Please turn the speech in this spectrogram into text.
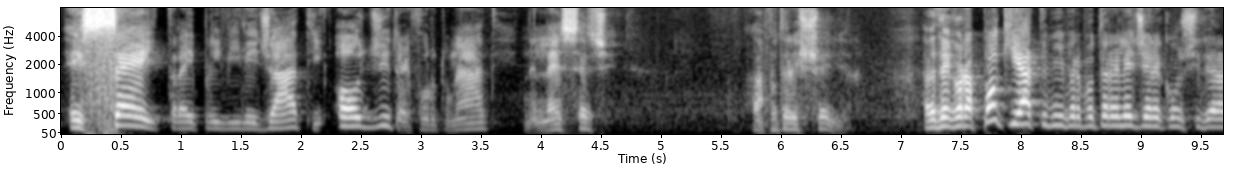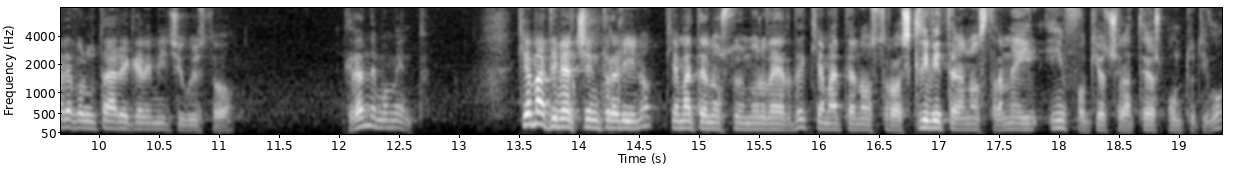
E sei tra i privilegiati oggi, tra i fortunati nell'esserci, a poter scegliere. Avete ancora pochi attimi per poter leggere, considerare valutare, cari amici, questo grande momento Chiamatemi al centralino, chiamate al nostro numero verde, chiamate al nostro, scrivete alla nostra mail info-teos.tv,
